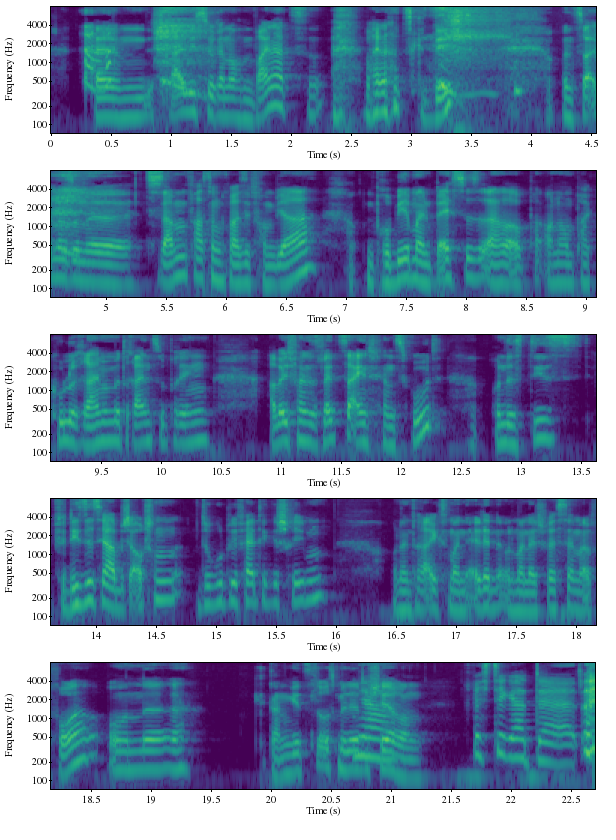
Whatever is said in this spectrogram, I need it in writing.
ähm, schreibe ich sogar noch ein Weihnachts Weihnachtsgedicht. Und zwar immer so eine Zusammenfassung quasi vom Jahr und probiere mein Bestes, also auch noch ein paar coole Reime mit reinzubringen. Aber ich fand das letzte eigentlich ganz gut. Und es dies, für dieses Jahr habe ich auch schon so gut wie fertig geschrieben. Und dann trage ich es meinen Eltern und meiner Schwester immer vor und äh, dann geht's los mit der Ja. Bescherung. Richtiger Dad.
